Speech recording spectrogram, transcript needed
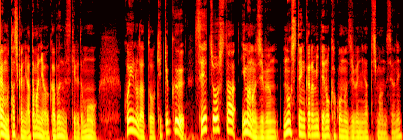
えも確かに頭には浮かぶんですけれども、こういうのだと結局成長した今の自分の視点から見ての過去の自分になってしまうんですよね。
